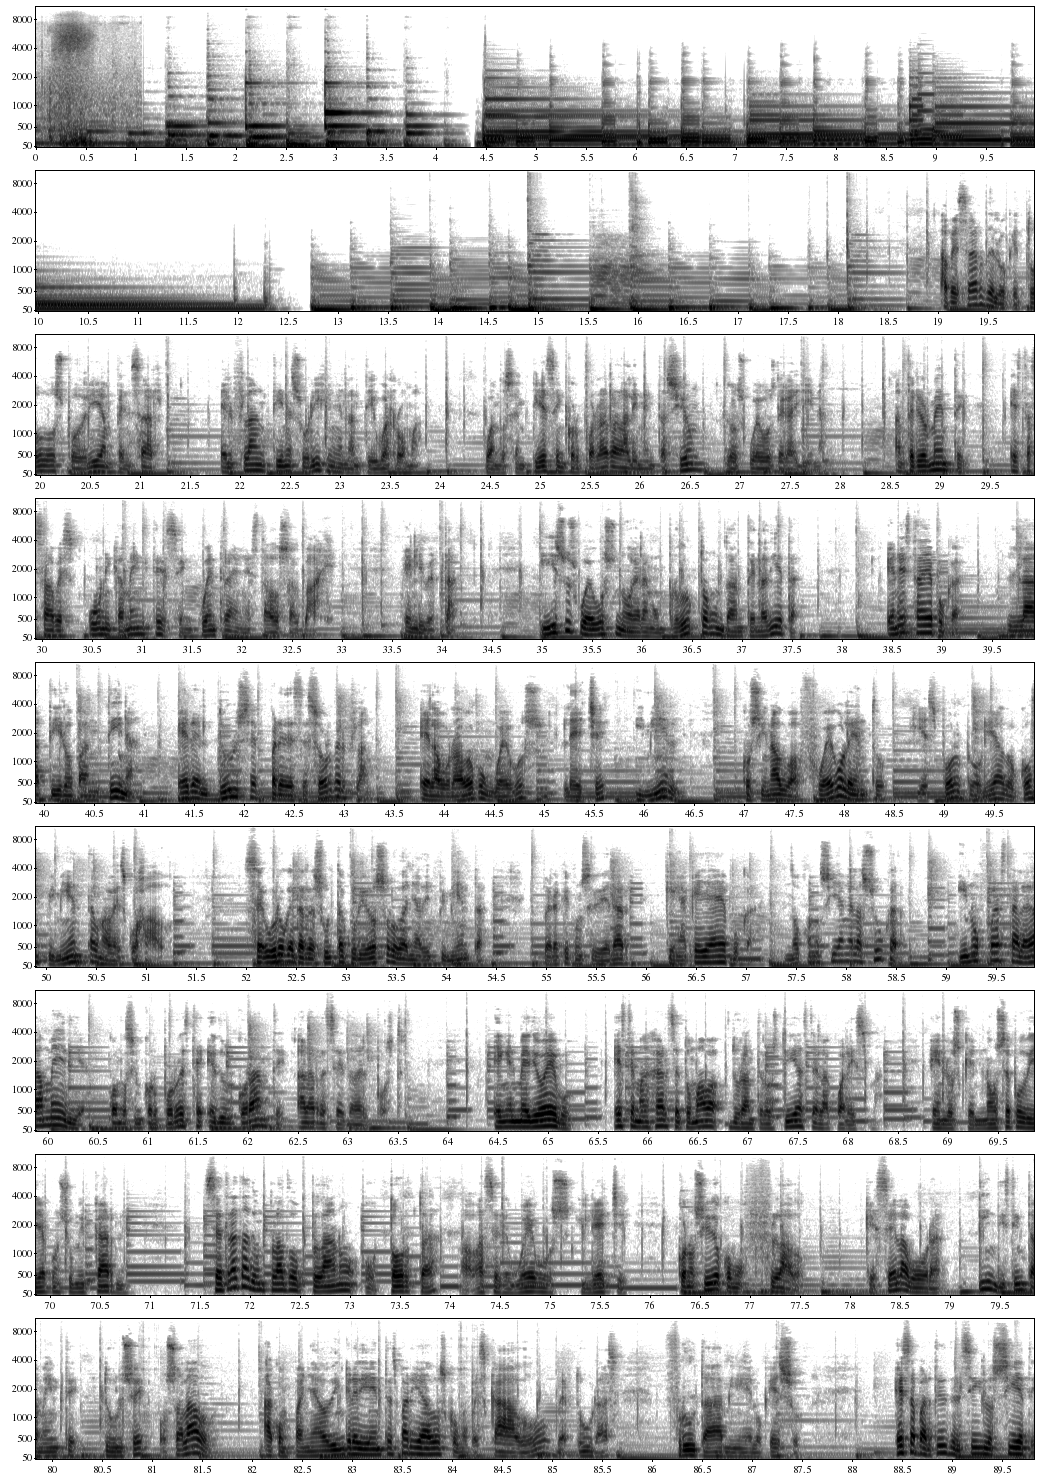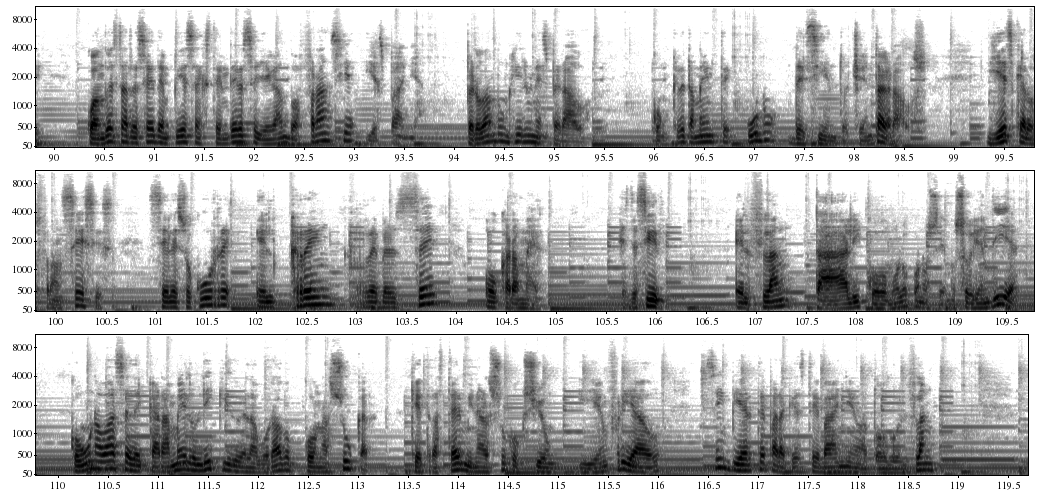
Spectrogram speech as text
A pesar de lo que todos podrían pensar, el flan tiene su origen en la antigua Roma, cuando se empieza a incorporar a la alimentación los huevos de gallina. Anteriormente, estas aves únicamente se encuentran en estado salvaje, en libertad, y sus huevos no eran un producto abundante en la dieta. En esta época, la tiropantina era el dulce predecesor del flan, elaborado con huevos, leche y miel, cocinado a fuego lento y espolvoreado con pimienta una vez cuajado. Seguro que te resulta curioso lo de añadir pimienta, pero hay que considerar que en aquella época no conocían el azúcar y no fue hasta la Edad Media cuando se incorporó este edulcorante a la receta del postre. En el medioevo, este manjar se tomaba durante los días de la cuaresma, en los que no se podía consumir carne. Se trata de un plato plano o torta a base de huevos y leche, conocido como flado, que se elabora indistintamente dulce o salado, acompañado de ingredientes variados como pescado, verduras, fruta, miel o queso. Es a partir del siglo VII cuando esta receta empieza a extenderse llegando a Francia y España, pero dando un giro inesperado, concretamente uno de 180 grados. Y es que a los franceses se les ocurre el crème reversé o caramel, es decir, el flan tal y como lo conocemos hoy en día, con una base de caramelo líquido elaborado con azúcar, que tras terminar su cocción y enfriado, se invierte para que este bañe a todo el flan.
